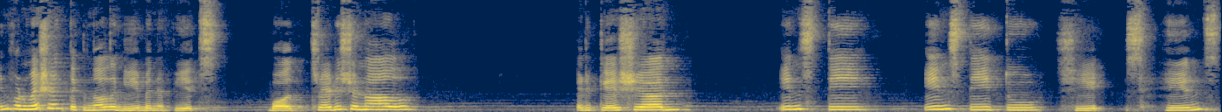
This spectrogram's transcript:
Information technology benefits both traditional education insti- institutions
